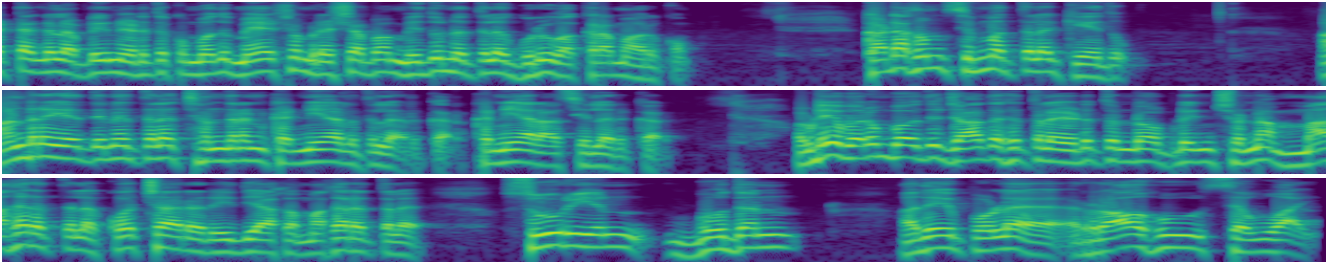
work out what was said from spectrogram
கட்டங்கள் அப்படின்னு எடுத்துக்கும் போது மேஷம் ரிஷபம் மிதுனத்தில் குரு வக்கரமாக இருக்கும். கடகம் சிம்மத்தில் கேது. அன்றைய தினத்தில் சந்திரன் கன்னியாரத்தில் இருக்கார் கன்னியா ராசியில் இருக்கார். அப்படியே வரும்போது ஜாதகத்தில் எடுத்துட்டோம் அப்படின்னு சொன்னால் மகரத்தில் கோச்சார ரீதியாக மகரத்தில் சூரியன் புதன் அதே போல் ராகு செவ்வாய்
